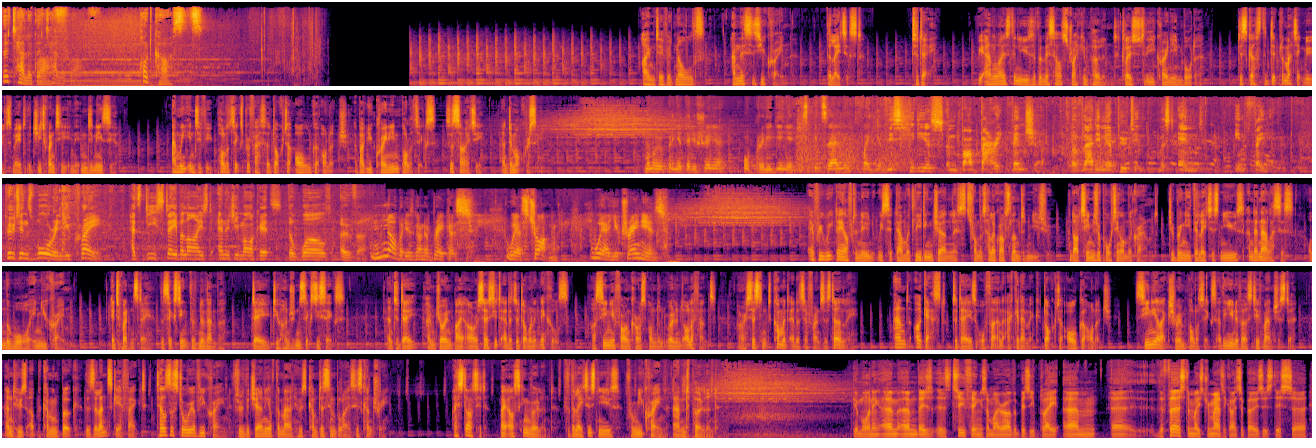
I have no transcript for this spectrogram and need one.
The Telegraph. The Telegraph. Podcasts. I'm David Knowles, and this is Ukraine, the latest. Today, we analyse the news of a missile strike in Poland close to the Ukrainian border, discuss the diplomatic moves made at the G20 in Indonesia, and we interview politics professor Dr. Olga Onuch about Ukrainian politics, society, and democracy. This hideous and barbaric venture of Vladimir Putin must end in failure. Putin's war in Ukraine has destabilized energy markets the world over. Nobody's going to break us. We're strong. We're Ukrainians. Every weekday afternoon, we sit down with leading journalists from the Telegraph's London newsroom and our teams reporting on the ground to bring you the latest news and analysis on the war in Ukraine. It's Wednesday, the 16th of November, day 266. And today, I'm joined by our Associate Editor Dominic Nicholls, our Senior Foreign Correspondent Roland Oliphant, our Assistant Comment Editor Francis Dearnley, and our guest today is author and academic Dr. Olga Onuch, Senior Lecturer in Politics at the University of Manchester, and whose upcoming book, The Zelensky Effect, tells the story of Ukraine through the journey of the man who has come to symbolise his country. I started by asking Roland for the latest news from Ukraine and Poland. Good morning. Um, um, there's, there's two things on my rather busy plate. Um, uh, the first and most dramatic, I suppose, is this uh,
